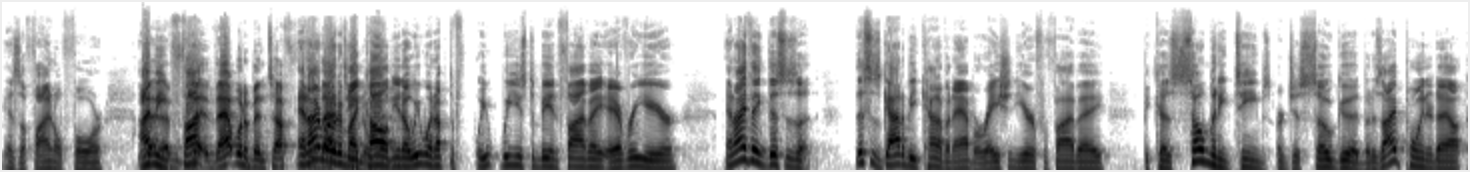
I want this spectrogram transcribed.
as a Final Four? I mean, Th- fi- th- that would have been tough. and I that wrote in my column. win. You know, we went up to we we used to be in five A every year, and I think this is a this has got to be kind of an aberration year for five A because so many teams are just so good. But as I pointed out,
